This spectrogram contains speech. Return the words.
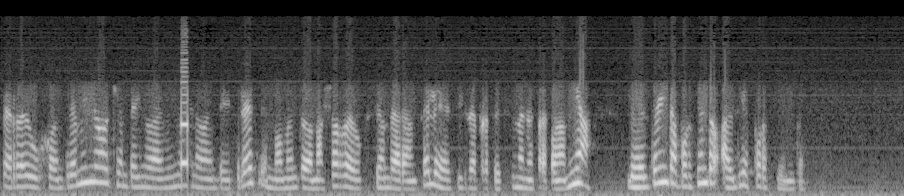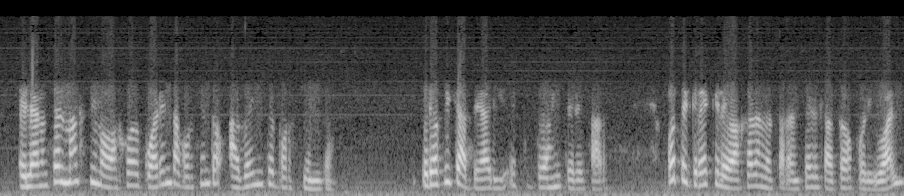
se redujo entre 1989 y 1993, en momento de mayor reducción de arancel, es decir, de protección de nuestra economía, desde el 30% al 10%. El arancel máximo bajó de 40% a 20%. Pero fíjate, Ari, esto te va a interesar. ¿Vos te crees que le bajaron los aranceles a todos por igual?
